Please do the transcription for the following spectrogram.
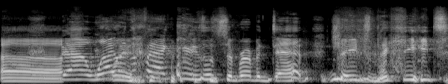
Uh, Now, why would the fact that he's a suburban dad change the heat?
